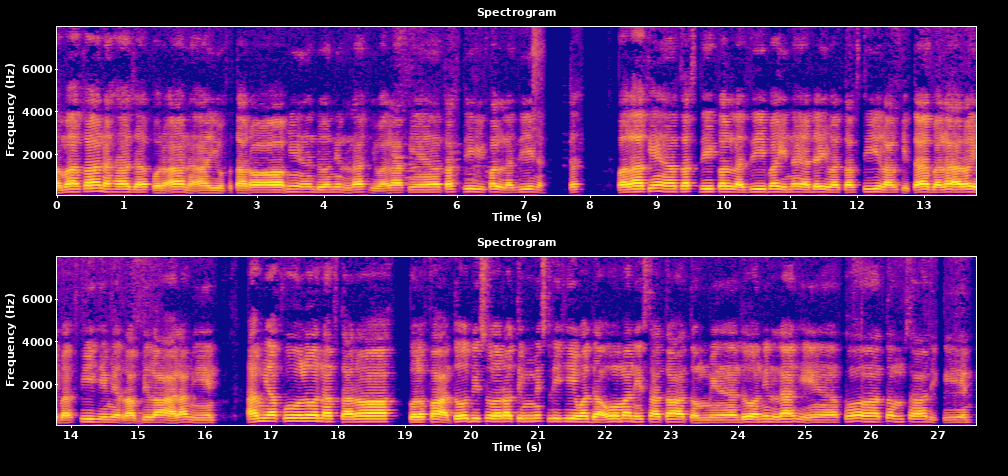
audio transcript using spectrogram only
وما كان هذا قرآن أن يفترى من دون الله ولكن تصديق الذين ولكن تصديق الذي بين يديه وتفصيل الكتاب لا ريب فيه من رب العالمين أم يقولون افتراه قل فأتوا بسورة مثله ودعوا من استطعتم من دون الله إن كنتم صادقين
